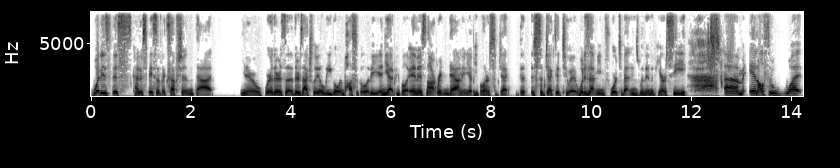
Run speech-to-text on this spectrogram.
what is this kind of space of exception that you know, where there's a, there's actually a legal impossibility and yet people, and it's not written down and yet people are subject, subjected to it. What does that mean for Tibetans within the PRC? Um, and also what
